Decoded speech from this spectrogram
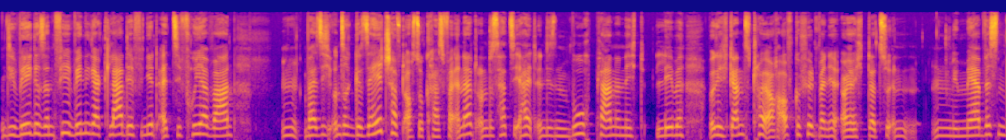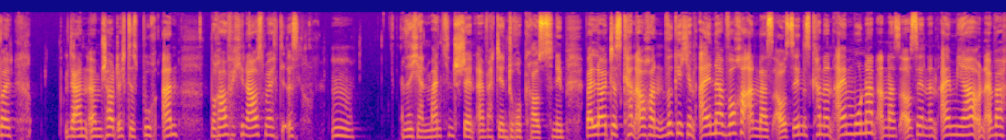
die Wege sind viel weniger klar definiert, als sie früher waren, mm, weil sich unsere Gesellschaft auch so krass verändert. Und das hat sie halt in diesem Buch Plane nicht lebe wirklich ganz toll auch aufgeführt. Wenn ihr euch dazu irgendwie mehr wissen wollt, dann ähm, schaut euch das Buch an. Worauf ich hinaus möchte, ist, mh, mm, sich an manchen Stellen einfach den Druck rauszunehmen. Weil Leute, es kann auch an, wirklich in einer Woche anders aussehen. Es kann in einem Monat anders aussehen, in einem Jahr und einfach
